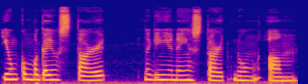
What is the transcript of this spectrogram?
yung kumbaga yung start, naging yun na yung start nung, um,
